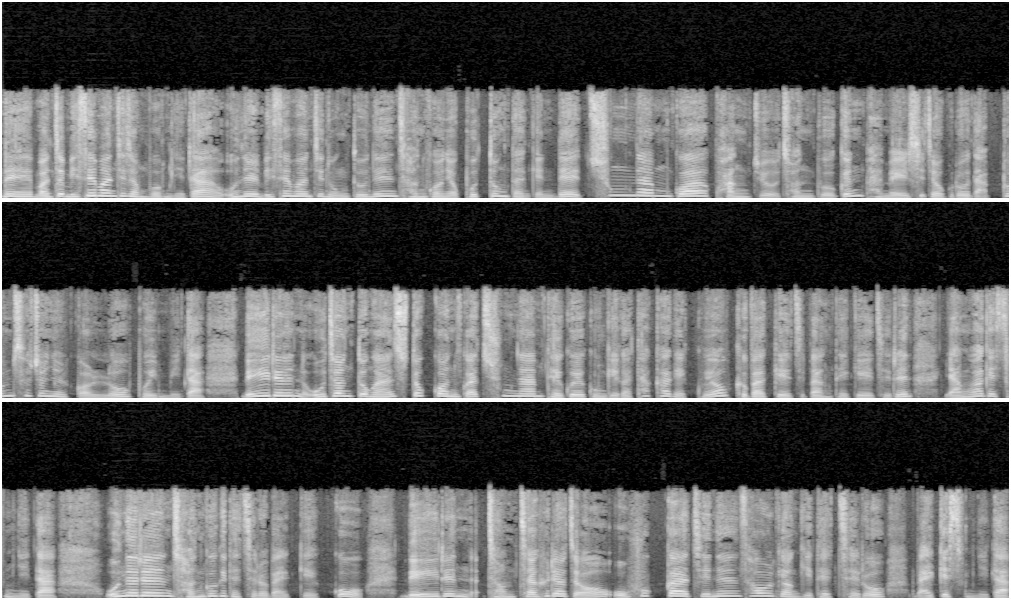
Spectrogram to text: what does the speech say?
네, 먼저 미세먼지 정보입니다. 오늘 미세먼지 농도는 전 권역 보통 단계인데 충남과 광주, 전북은 밤에 일시적으로 나쁨 수준일 걸로 보입니다. 내일은 오전 동안 수도권과 충남, 대구의 공기가 탁하겠고요. 그 밖의 지방 대기의 질은 양호하겠습니다. 오늘은 전국이 대체로 맑겠고 내일은 점차 흐려져 오후까지는 서울, 경기 대체로 맑겠습니다.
